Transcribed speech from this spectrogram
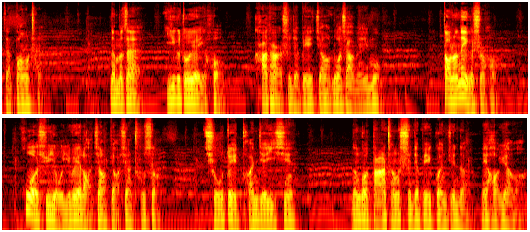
在帮衬。那么，在一个多月以后，卡塔尔世界杯将落下帷幕。到了那个时候，或许有一位老将表现出色，球队团结一心，能够达成世界杯冠军的美好愿望。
